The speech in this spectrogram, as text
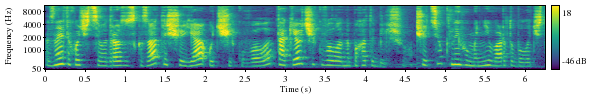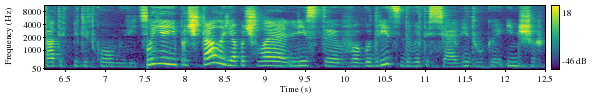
Знаєте, хочеться одразу сказати, що я очікувала. Так, я очікувала набагато більшого. Що цю книгу мені варто було читати в підлітковому віці. Коли я її прочитала, я почала лізти в Goodreads, дивитися відгуки інших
